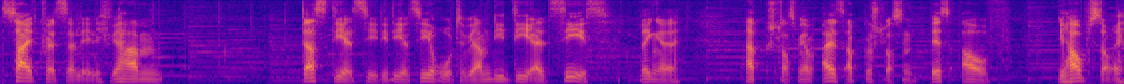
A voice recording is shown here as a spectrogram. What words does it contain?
Sidequests erledigt, wir haben das DLC, die DLC-Route, wir haben die DLCs Ringe abgeschlossen, wir haben alles abgeschlossen, bis auf die Hauptstory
